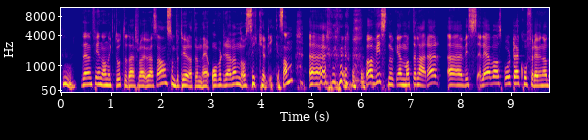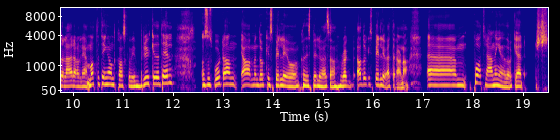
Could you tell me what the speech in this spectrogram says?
Det er en fin anekdote der fra USA som betyr at den er overdreven og sikkert ikke sann. Eh, var visstnok en mattelærer. Eh, hvis elever spurte hvorfor er vi nødt til å lære alle de mattetingene, hva skal vi bruke det til, og så spurte han ja, men dere spiller jo hva de spiller i USA? Rugby? Ja, dere spiller jo et eller annet. Eh, på treningene deres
